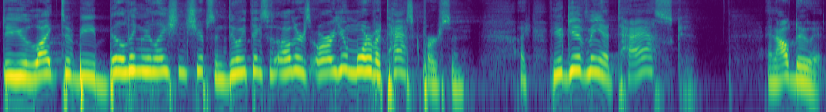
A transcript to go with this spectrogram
do you like to be building relationships and doing things with others? Or are you more of a task person? Like, if you give me a task, and I'll do it.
